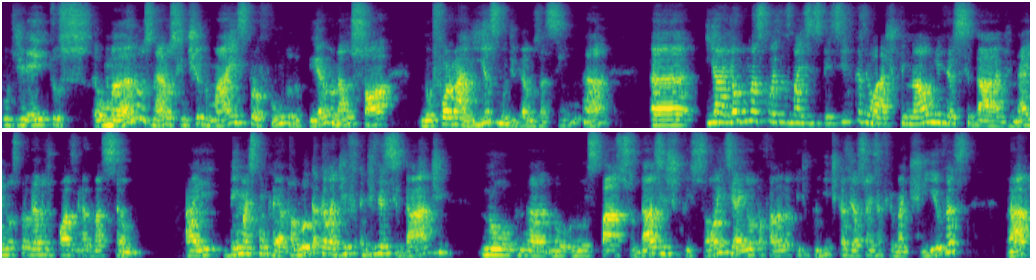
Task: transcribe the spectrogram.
os direitos humanos, né, no sentido mais profundo do termo, não só no formalismo, digamos assim, né, Uh, e aí, algumas coisas mais específicas, eu acho que na universidade né, e nos programas de pós-graduação, aí bem mais concreto, a luta pela diversidade no, na, no, no, espaço das instituições, e aí eu estou falando aqui de políticas de ações afirmativas né,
